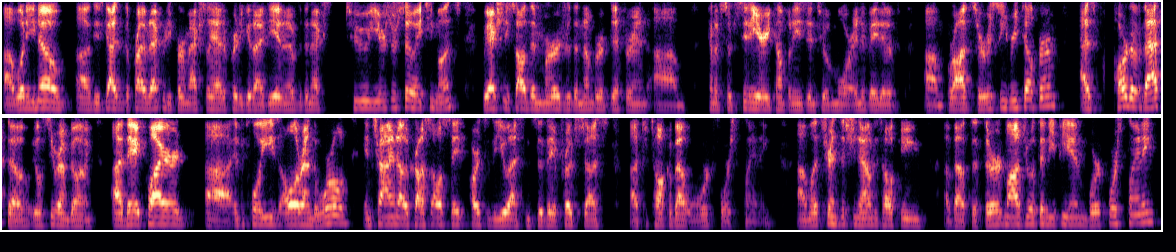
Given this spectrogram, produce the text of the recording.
Uh, what do you know? Uh, these guys at the private equity firm actually had a pretty good idea. And over the next two years or so, 18 months, we actually saw them merge with a number of different um, kind of subsidiary companies into a more innovative, um, broad servicing retail firm. As part of that, though, you'll see where I'm going. Uh, they acquired uh, employees all around the world in China, across all state parts of the U.S., and so they approached us uh, to talk about workforce planning. Um, let's transition now to talking about the third module within EPM, workforce planning.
